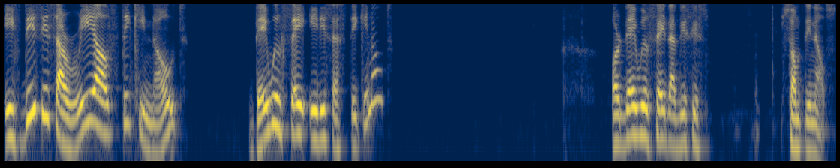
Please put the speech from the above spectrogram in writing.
if this is a real sticky note, they will say it is a sticky note. Or they will say that this is something else.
